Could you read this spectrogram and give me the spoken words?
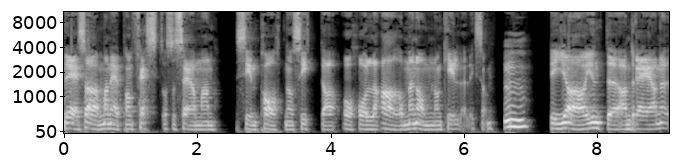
det är så här, man är på en fest och så ser man sin partner sitta och hålla armen om någon kille liksom. Mm. Det gör ju inte Andrea nu.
